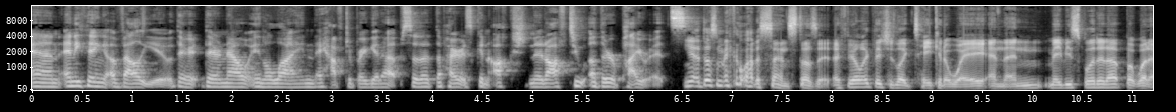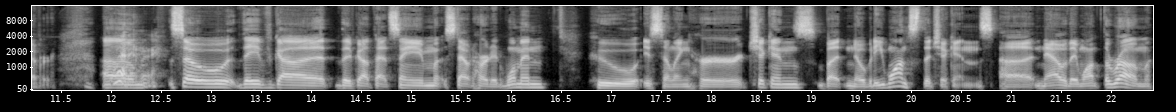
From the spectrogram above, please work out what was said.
and anything of value. They're they're now in a line. They have to bring it up so that the pirates can auction it off to other pirates. Yeah, it doesn't make a lot of sense, does it? I feel like they should like take it away and then maybe split it up, but whatever. Um, whatever. So they've got they've got that same stout-hearted woman who is selling her chickens, but nobody wants the chickens. Uh, now they want the rum,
